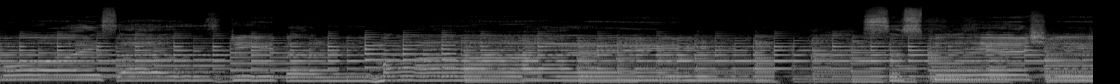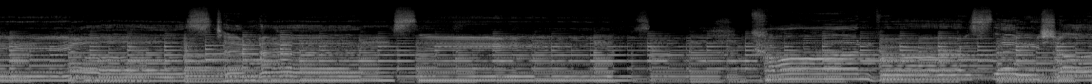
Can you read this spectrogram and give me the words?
voices deepen my suspicious tendencies. Conversation.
